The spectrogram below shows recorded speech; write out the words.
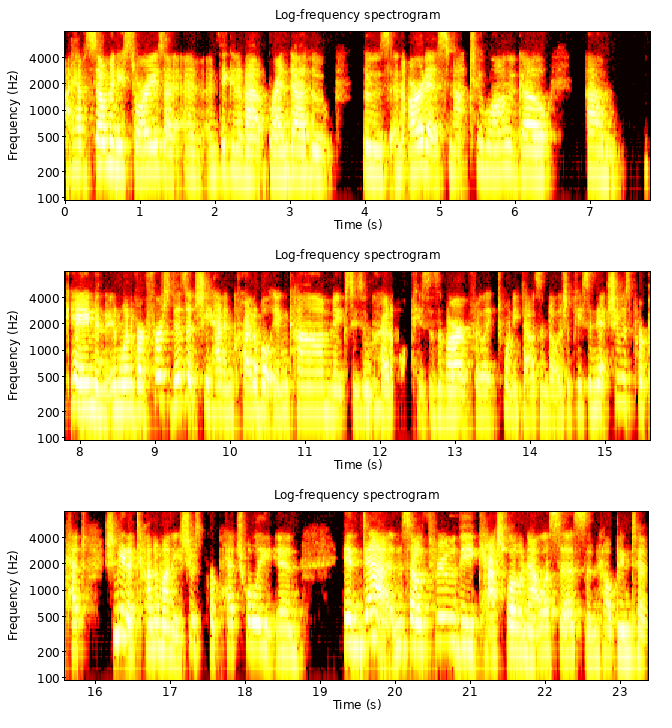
I have so many stories. I, I'm, I'm thinking about Brenda, who who's an artist. Not too long ago, um, came and in one of our first visits she had incredible income makes these mm-hmm. incredible pieces of art for like $20000 a piece and yet she was perpet she made a ton of money. She was perpetually in in debt. And so through the cash flow analysis and helping to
